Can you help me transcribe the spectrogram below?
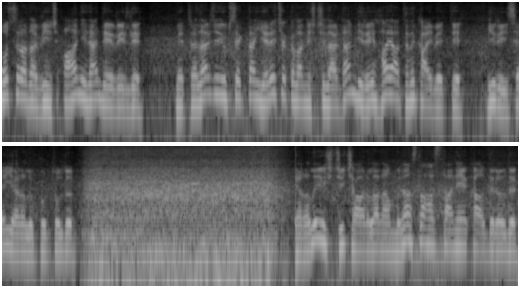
O sırada vinç aniden devrildi. Metrelerce yüksekten yere çakılan işçilerden biri hayatını kaybetti. Biri ise yaralı kurtuldu. Yaralı işçi çağrılan ambulansla hastaneye kaldırıldı.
